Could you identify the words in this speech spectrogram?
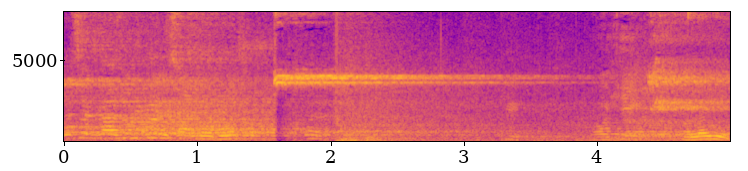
Δεν σε βγάζω, μην κάνεις άλλο όμως. Όχι. Αλλαγή.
